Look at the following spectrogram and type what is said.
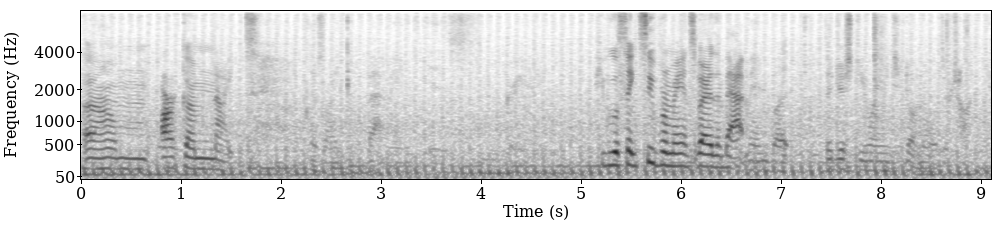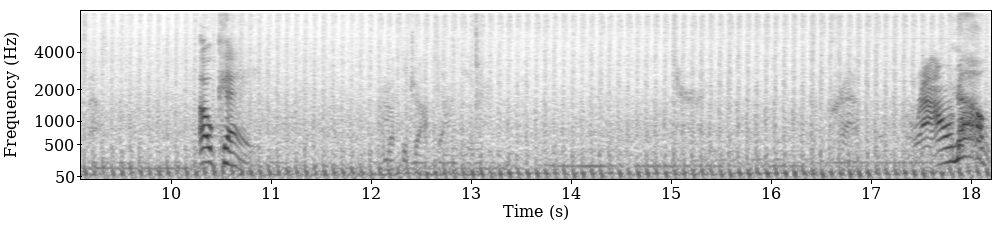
um, Arkham Knight. Because, like, Batman is great. People think Superman's better than Batman, but they're just deranged and don't know what they're talking about. Okay. I'm about to drop down here. Turn. Crap. Around. No!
